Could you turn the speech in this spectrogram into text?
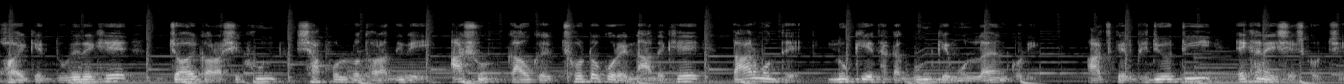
ভয়কে দূরে রেখে জয় করা শিখুন, সাফল্য ধরা দিবে আসুন, কাউকে ছোট করে না দেখে তার মধ্যে লুকিয়ে থাকা গুণকে মূল্যায়ন করি। আজকের ভিডিওটি এখানেই শেষ করছি।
